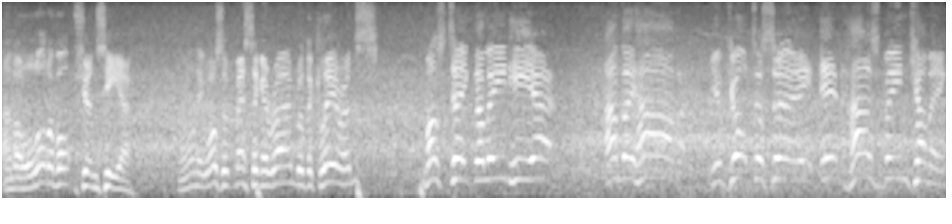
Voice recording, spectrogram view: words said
and a lot of options here. Well, he wasn't messing around with the clearance. Must take the lead here. And they have. You've got to say, it has been coming.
